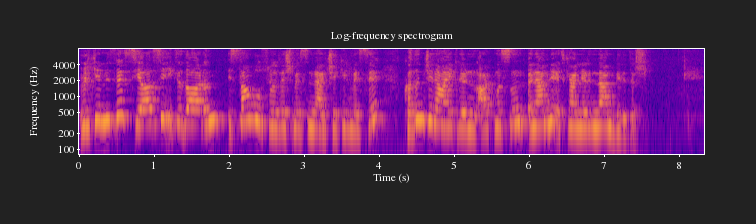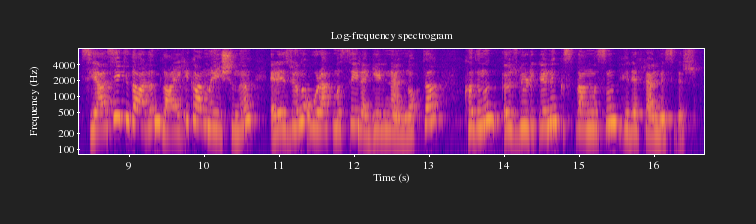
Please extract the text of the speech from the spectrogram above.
Ülkemizde siyasi iktidarın İstanbul Sözleşmesi'nden çekilmesi, kadın cinayetlerinin artmasının önemli etkenlerinden biridir. Siyasi iktidarın laiklik anlayışını erozyona uğratmasıyla gelinen nokta, kadının özgürlüklerinin kısıtlanmasının hedeflenmesidir.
